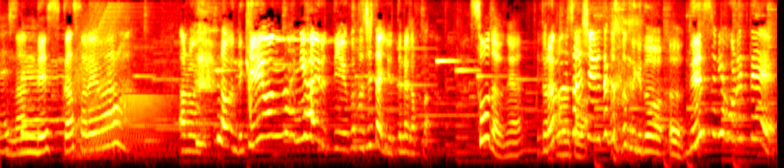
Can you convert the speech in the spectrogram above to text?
です。何ですかそれは。あの多分ね軽音に入るっていうこと自体言ってなかった。そうだよね。ドラムの最初やりたかったんだけど、うん。ベースに惚れて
